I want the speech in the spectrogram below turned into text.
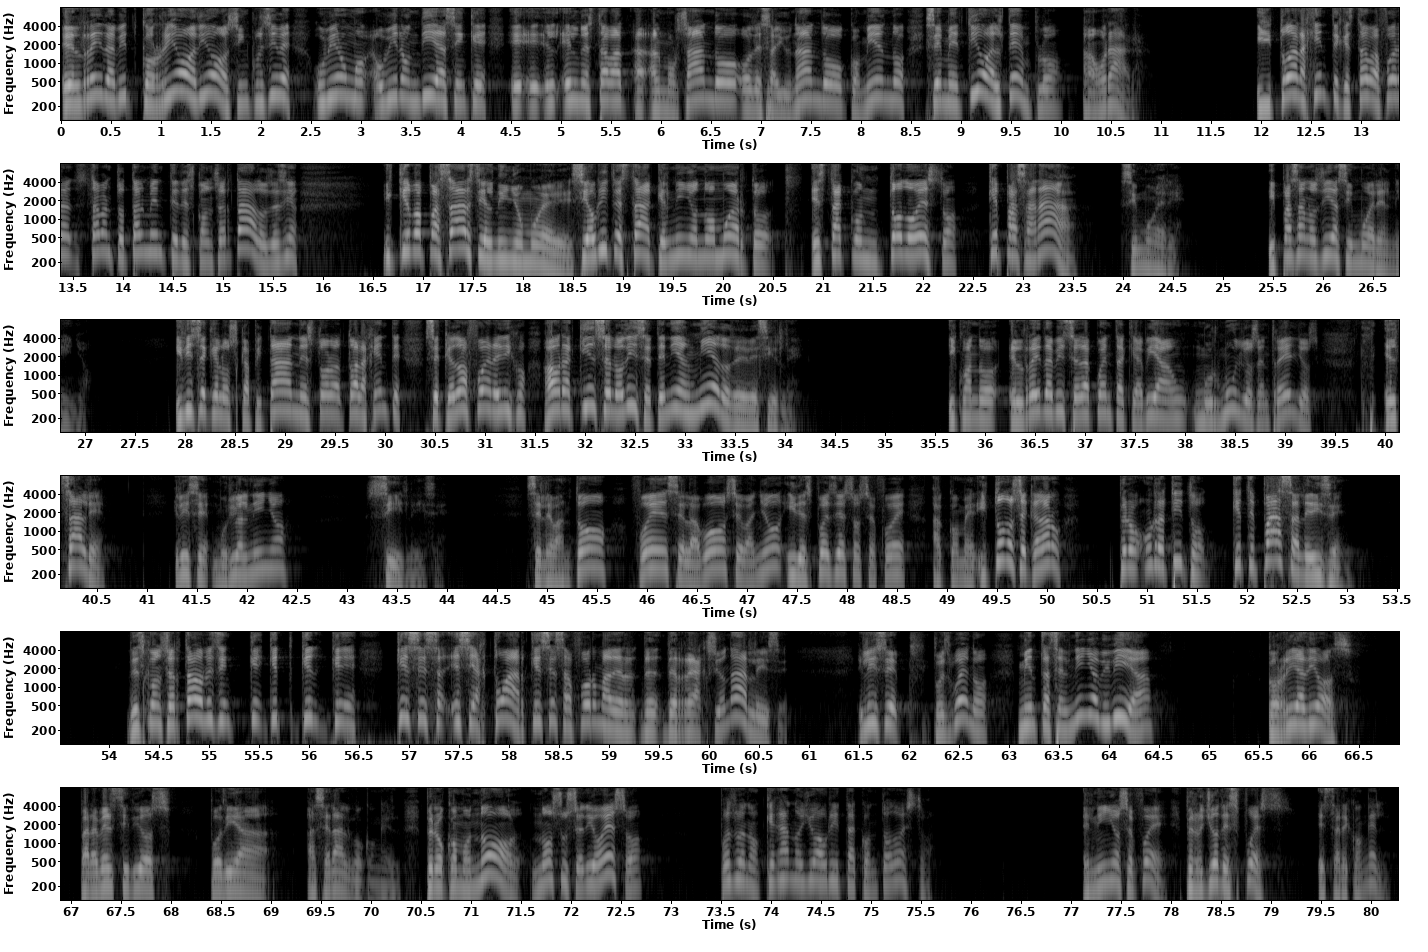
el rey David corrió a Dios. Inclusive hubieron, hubieron días en que eh, eh, él, él, no estaba almorzando o desayunando o comiendo. Se metió al templo a orar. Y toda la gente que estaba afuera estaban totalmente desconcertados. Decían, ¿y qué va a pasar si el niño muere? Si ahorita está que el niño no ha muerto, está con todo esto, ¿qué pasará si muere? Y pasan los días y muere el niño. Y dice que los capitanes, toda, toda la gente se quedó afuera y dijo, ahora ¿quién se lo dice? Tenían miedo de decirle. Y cuando el rey David se da cuenta que había murmullos entre ellos, él sale y dice, ¿murió el niño? Sí, le dice. Se levantó, fue, se lavó, se bañó y después de eso se fue a comer. Y todos se quedaron, pero un ratito, ¿qué te pasa? Le dicen. Desconcertados, le dicen, ¿qué, es ese actuar? ¿Qué es esa forma de, de reaccionar? Le dice. Y le dice, pues bueno, mientras el niño vivía, corría a Dios para ver si Dios podía hacer algo con él. Pero como no, no sucedió eso, pues bueno, ¿qué gano yo ahorita con todo esto? El niño se fue, pero yo después estaré con él.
